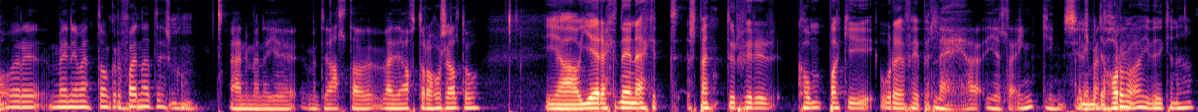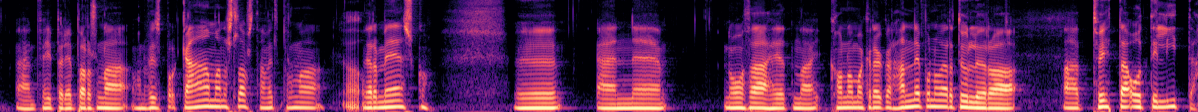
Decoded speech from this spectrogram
og verið meini event á einhverju fænæti sko. Mhm. en ég menna ég myndi alltaf veðja aftur á Hósi Aldo Já ég er ekkert neginn ekkert spenntur fyrir kompaki úr eða Faber nei, ég held að enginn sé en ég myndi spenntur horfa, ég ekki henni það. En Feiber er bara svona, hann finnst bara gaman að slást hann vil bara Já, vera með sko. Uh, en uh, nú það hérna Conor McGregor, hann er búin að vera duglegur að að twitta og delita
